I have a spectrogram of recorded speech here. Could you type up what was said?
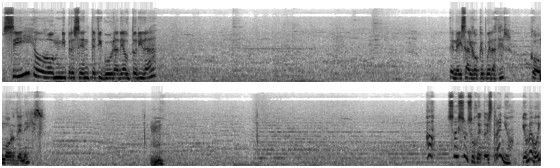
¿Sí o omnipresente figura de autoridad? ¿Tenéis algo que pueda hacer? Como ordenéis. ¿Mm? Sois un sujeto extraño. Yo me voy.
